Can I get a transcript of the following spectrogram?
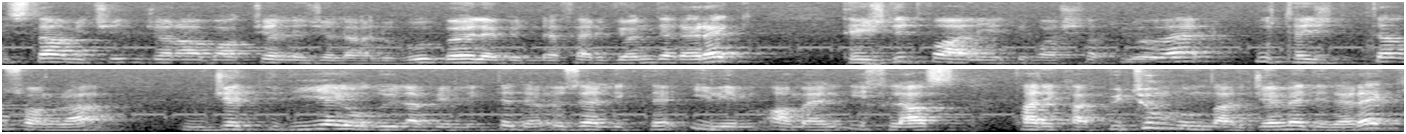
İslam için Cenab-ı Hak Celle Celaluhu böyle bir nefer göndererek tecdit faaliyeti başlatıyor ve bu tecditten sonra müceddidiye yoluyla birlikte de özellikle ilim, amel, ihlas, tarikat bütün bunlar cem edilerek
